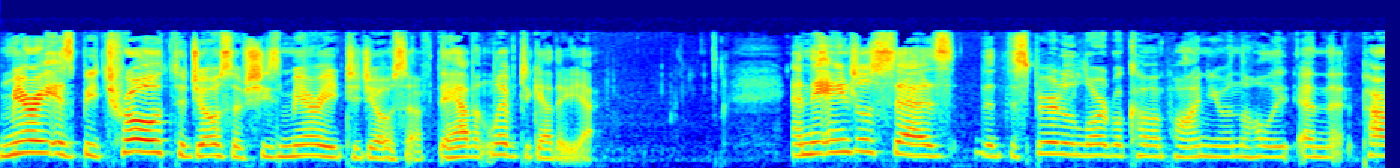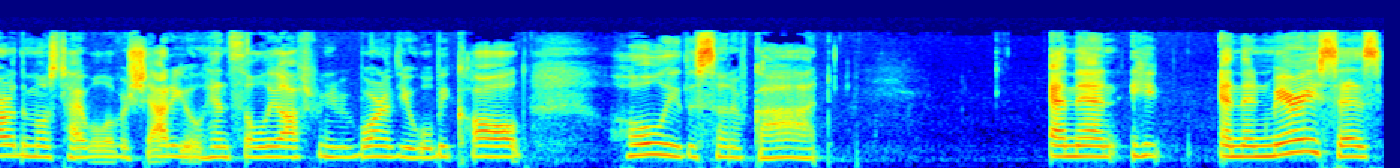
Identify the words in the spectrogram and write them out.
Mary is betrothed to Joseph. She's married to Joseph. They haven't lived together yet. And the angel says that the Spirit of the Lord will come upon you, and the holy and the power of the Most High will overshadow you. Hence, the holy offspring to be born of you will be called Holy, the Son of God. And then he, and then Mary says,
